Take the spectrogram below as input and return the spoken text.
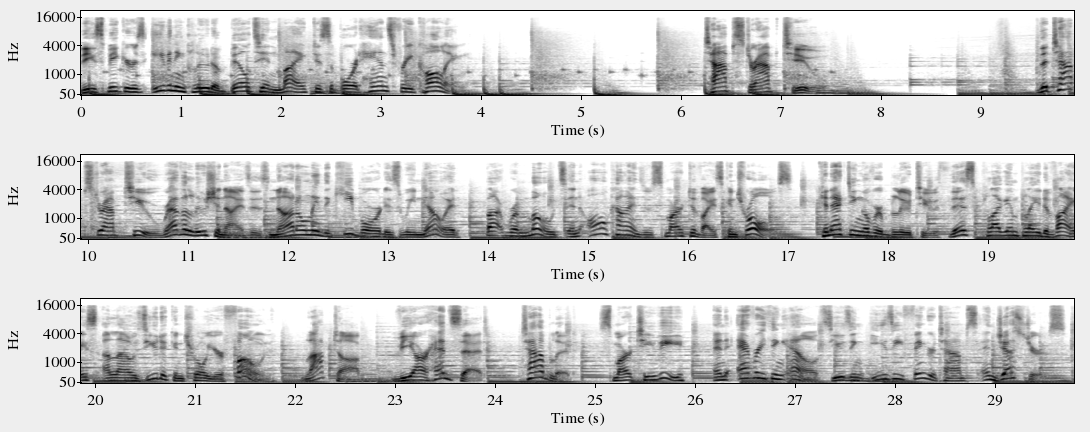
These speakers even include a built-in mic to support hands-free calling. Tap Strap 2 The Tap Strap 2 revolutionizes not only the keyboard as we know it, but remotes and all kinds of smart device controls. Connecting over Bluetooth, this plug-and-play device allows you to control your phone, laptop, VR headset, tablet, smart TV, and everything else using easy finger taps and gestures.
